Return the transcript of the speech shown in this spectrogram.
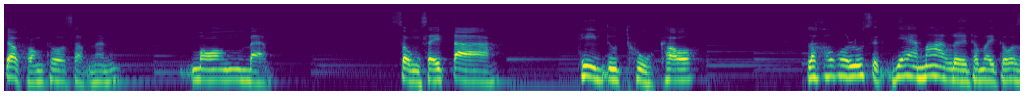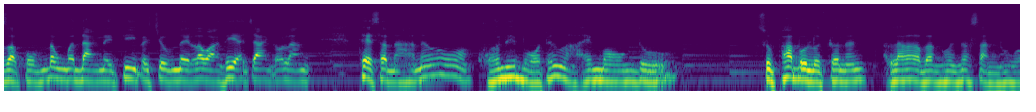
เจ้าของโทรศัพท์นั้น มองแบบส่งสายตาที่ดูถูกเขา แล้วเขาก็รู้สึกแย่มากเลยทำไมโทรศัพท์ผมต้องมาดังในที่ประชุมในระหว่างที่อาจารย์กำลังเทศนาเนาะคนในโบสถ์ทั้งหลายมองดู สุภาพบุรุษคนนั้น แล้วบางคนก็สั่นหัว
